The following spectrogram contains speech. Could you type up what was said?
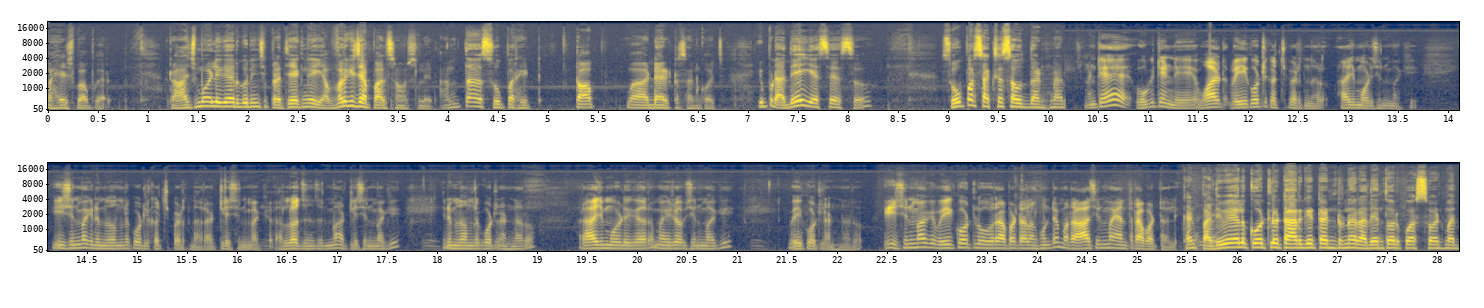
Mahesh Babu garu. Rajamouli గారి గురించి ప్రత్యేకంగా ఎవరికి చెప్పాల్సిన అవసరం లేదు. అంతా సూపర్ హిట్ టాప్ డైరెక్టర్స్ అనుకోవచ్చు. ఇప్పుడు అదే ఎస్ఎస్ సూపర్ సక్సెస్ అవుద్ది అంటున్నారు అంటే ఒకటండి వాళ్ళు వెయ్యి కోట్లు ఖర్చు పెడుతున్నారు రాజమౌళి సినిమాకి. ఈ సినిమాకి ఎనిమిది వందల కోట్లు ఖర్చు పెడుతున్నారు. అట్లీ సినిమాకి. అల్లు అర్జున్ సినిమా అట్లీ సినిమాకి ఎనిమిది వందల కోట్లు అంటున్నారు. రాజమౌళి గారు మహేష్ బాబు సినిమాకి వెయ్యి కోట్లు అంటున్నారు. ఈ సినిమాకి వెయ్యి కోట్లు రాబట్టాలనుకుంటే మరి ఆ సినిమా ఎంత రాబట్టాలి కానీ పదివేల కోట్లు టార్గెట్ అంటున్నారు. అది ఎంతవరకు వస్తామంటే మరి?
